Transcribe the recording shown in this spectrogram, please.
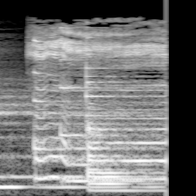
Ooh.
